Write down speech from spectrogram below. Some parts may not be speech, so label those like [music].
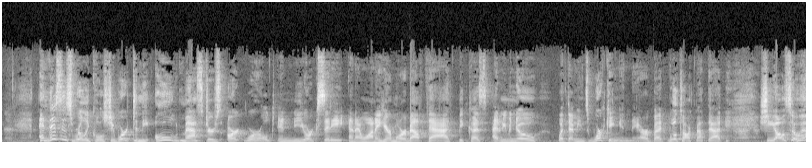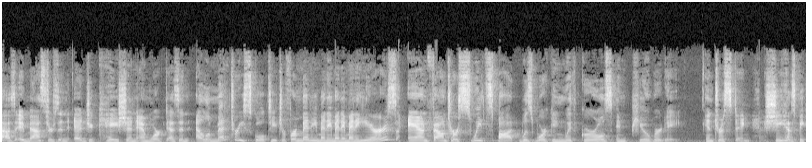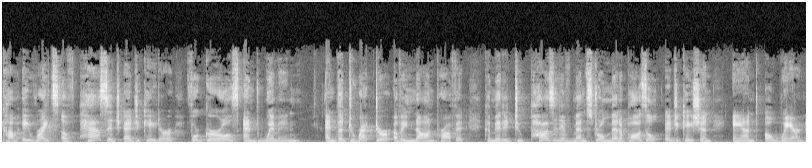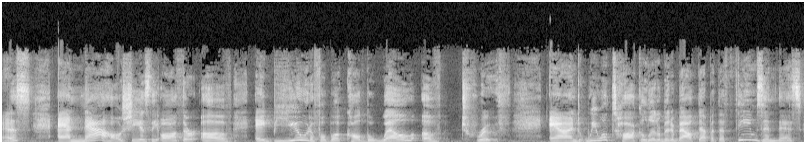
And this is really cool. She worked in the old masters art world in New York City, and I want to hear more about that because I don't even know what that means working in there, but we'll talk about that. She also has a master's in education and worked as an elementary school teacher for many, many, many, many years and found her sweet spot was working with girls in puberty. Interesting. She has become a rites of passage educator for girls and women and the director of a nonprofit committed to positive menstrual menopausal education and awareness. And now she is the author of a beautiful book called The Well of Truth. And we will talk a little bit about that, but the themes in this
